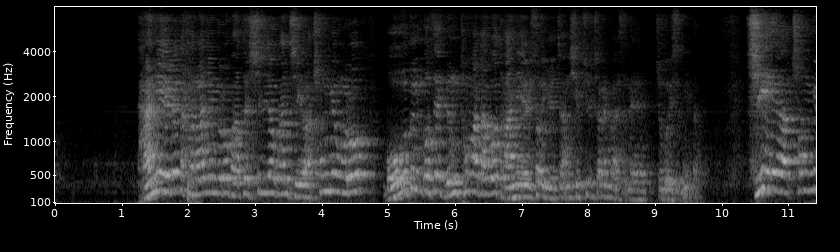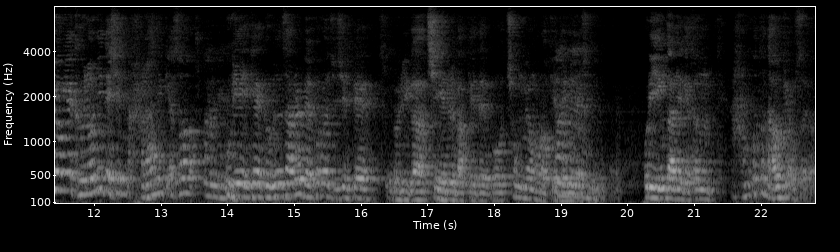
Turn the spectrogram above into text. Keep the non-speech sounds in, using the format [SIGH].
다니엘은 하나님으로 받은 신령한 지혜와 총명으로 모든 것에 능통하다고 다니엘서 1장 17절의 말씀해 주고 있습니다. 지혜와 총명의 근원이 되신 하나님께서. 우리에게 그 은사를 베풀어 주실 때 우리가 지혜를 받게 되고 총명을 얻게 되는. 것입니다. 우리 인간에게서는 아무것도 나올 게 없어요.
